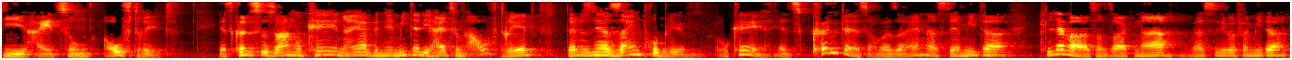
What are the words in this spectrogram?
die Heizung aufdreht. Jetzt könntest du sagen, okay, naja, wenn der Mieter die Heizung aufdreht, dann ist es ja sein Problem. Okay, jetzt könnte es aber sein, dass der Mieter clever ist und sagt, na, weißt du, lieber Vermieter,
